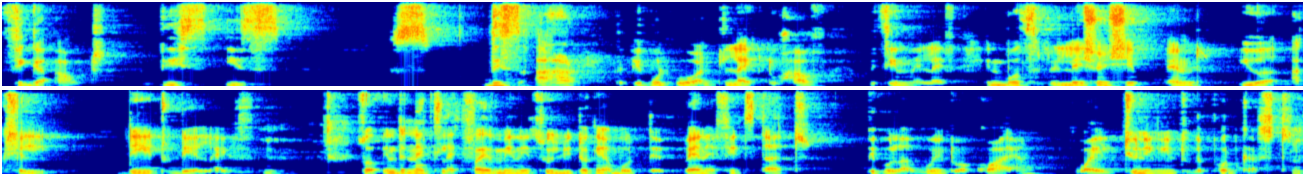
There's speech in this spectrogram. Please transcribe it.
figure out this is these are the people who I'd like to have within my life in both relationship and your actual day to day life. Mm-hmm. So in the next like five minutes, we'll be talking about the benefits that people are going to acquire while tuning into the podcast.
